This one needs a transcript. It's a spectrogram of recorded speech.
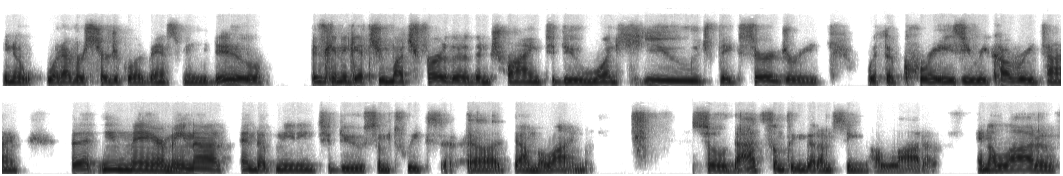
you know whatever surgical advancement you do is going to get you much further than trying to do one huge big surgery with a crazy recovery time that you may or may not end up needing to do some tweaks uh, down the line so that's something that i'm seeing a lot of and a lot of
